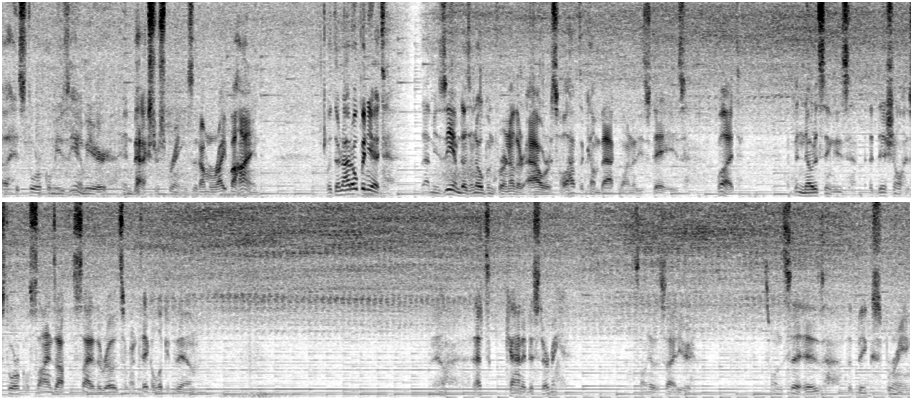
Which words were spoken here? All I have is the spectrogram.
a historical museum here in Baxter Springs that I'm right behind. But they're not open yet. That museum doesn't open for another hour, so I'll have to come back one of these days. But I've been noticing these additional historical signs off the side of the road, so we're going to take a look at them. That's kind of disturbing. It's on the other side here. This one says the Big Spring.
